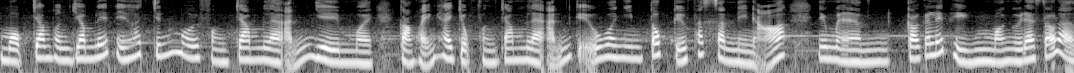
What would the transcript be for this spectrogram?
một trăm phần trăm clip thì hết 90 phần trăm là ảnh dìm mà còn khoảng hai chục phần trăm là ảnh kiểu nghiêm túc kiểu fashion này nọ. Nhưng mà coi cái clip thì mọi người đa số là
